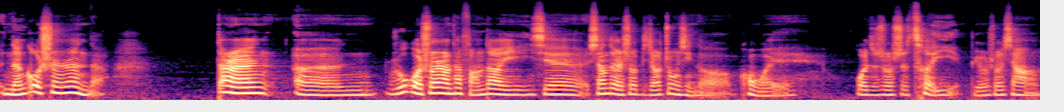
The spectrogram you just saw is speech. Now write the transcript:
能够胜任的。当然，呃，如果说让他防到一些相对来说比较重型的控卫，或者说是侧翼，比如说像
